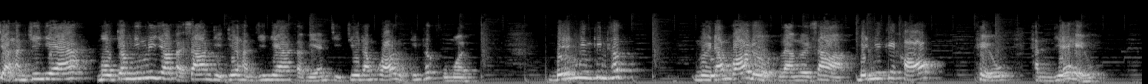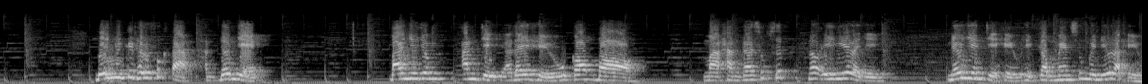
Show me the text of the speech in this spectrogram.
trở thành chuyên gia một trong những lý do tại sao anh chị chưa thành chuyên gia, tại vì anh chị chưa đóng gói được kiến thức của mình. Biến những kiến thức người đóng gói được là người sao ạ? À? biến những cái khó hiểu thành dễ hiểu. Biến những cái thứ phức tạp thành đơn giản. Bao nhiêu trong anh chị ở đây hiểu con bò mà thành ra xúc xích, nó ý nghĩa là gì? Nếu như anh chị hiểu thì comment xuống bên dưới là hiểu.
